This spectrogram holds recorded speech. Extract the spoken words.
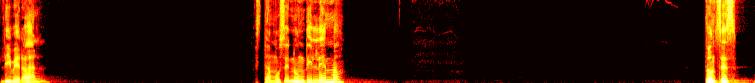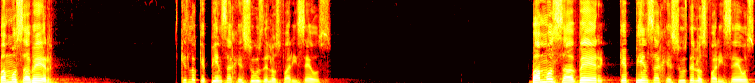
liberal. Estamos en un dilema. Entonces, vamos a ver qué es lo que piensa Jesús de los fariseos. Vamos a ver qué piensa Jesús de los fariseos.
